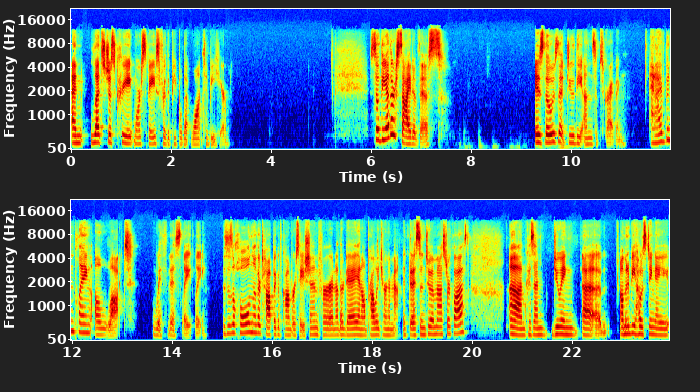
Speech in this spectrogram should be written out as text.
And let's just create more space for the people that want to be here. So, the other side of this is those that do the unsubscribing. And I've been playing a lot with this lately. This is a whole nother topic of conversation for another day, and I'll probably turn ma- this into a masterclass because um, I'm doing. Uh, I'm going to be hosting a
